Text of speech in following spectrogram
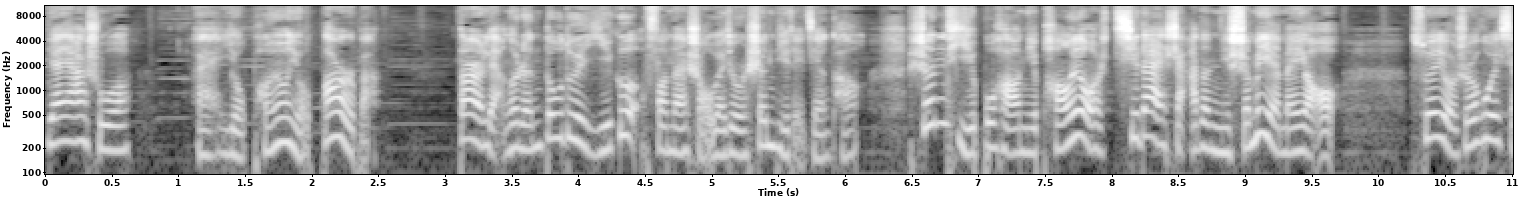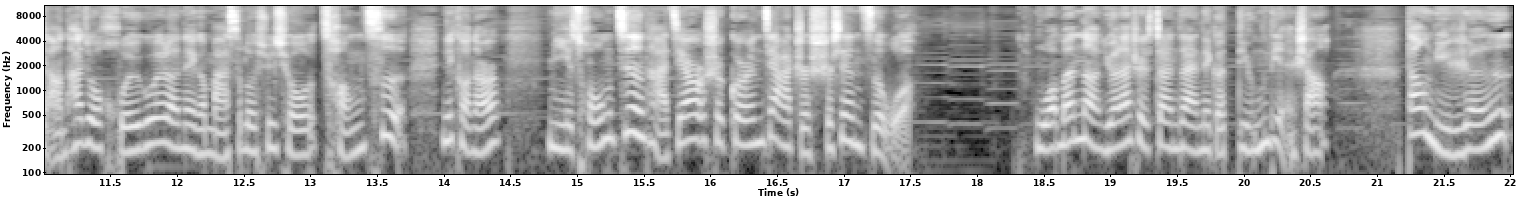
丫丫说，哎，有朋友有伴儿吧。但是两个人都对一个放在首位，就是身体得健康。身体不好，你朋友期待啥的，你什么也没有。所以有时候会想，他就回归了那个马斯洛需求层次。你可能你从金字塔尖儿是个人价值实现自我，我们呢原来是站在那个顶点上。当你人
